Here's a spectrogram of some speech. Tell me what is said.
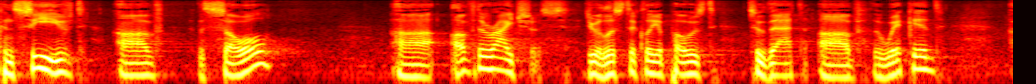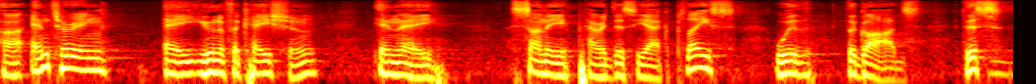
conceived of the soul uh, of the righteous, dualistically opposed to that of the wicked, uh, entering a unification in a sunny paradisiac place with the gods. This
